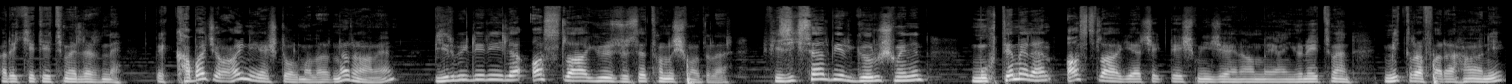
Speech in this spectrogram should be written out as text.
hareket etmelerine ve kabaca aynı yaşta olmalarına rağmen birbirleriyle asla yüz yüze tanışmadılar. Fiziksel bir görüşmenin muhtemelen asla gerçekleşmeyeceğini anlayan yönetmen Mitra Farahani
